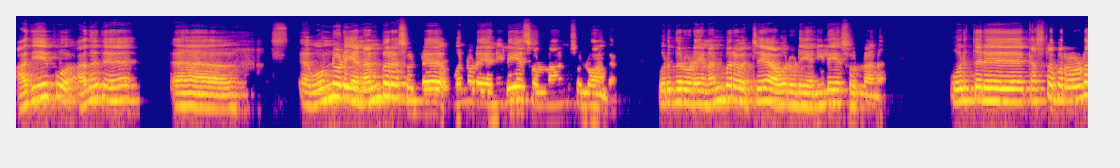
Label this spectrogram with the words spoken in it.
அதே போ அதாவது உன்னுடைய நண்பரை சொல்லு, உன்னுடைய நிலையை சொல்லான்னு சொல்லுவாங்க. ஒருத்தருடைய நண்பரை வச்சு அவருடைய நிலையை சொல்லலான்னு. ஒருத்தர் கஷ்டப்படுறவரோட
